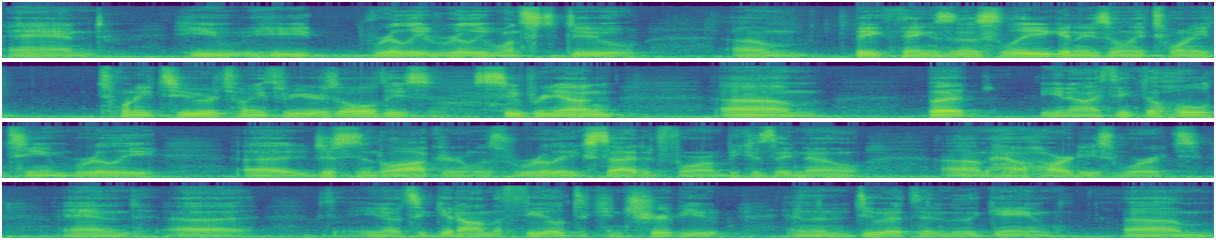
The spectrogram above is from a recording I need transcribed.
and he he really really wants to do um, big things in this league, and he's only 20, 22 or 23 years old. He's super young. Um, but, you know, I think the whole team really, uh, just in the locker room, was really excited for him because they know um, how hard he's worked and, uh, you know, to get on the field, to contribute, and then to do it at the end of the game. Um,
